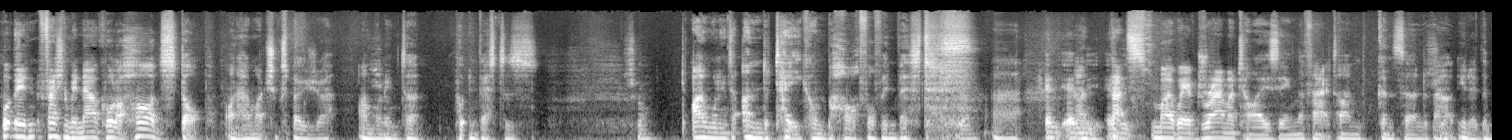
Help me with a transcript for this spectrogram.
what they fashionably now call a hard stop on how much exposure I'm willing to put investors sure. I'm willing to undertake on behalf of investors. Yeah. Uh, and, and, and, and, that's my way of dramatising the fact I'm concerned about, sure. you know, the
